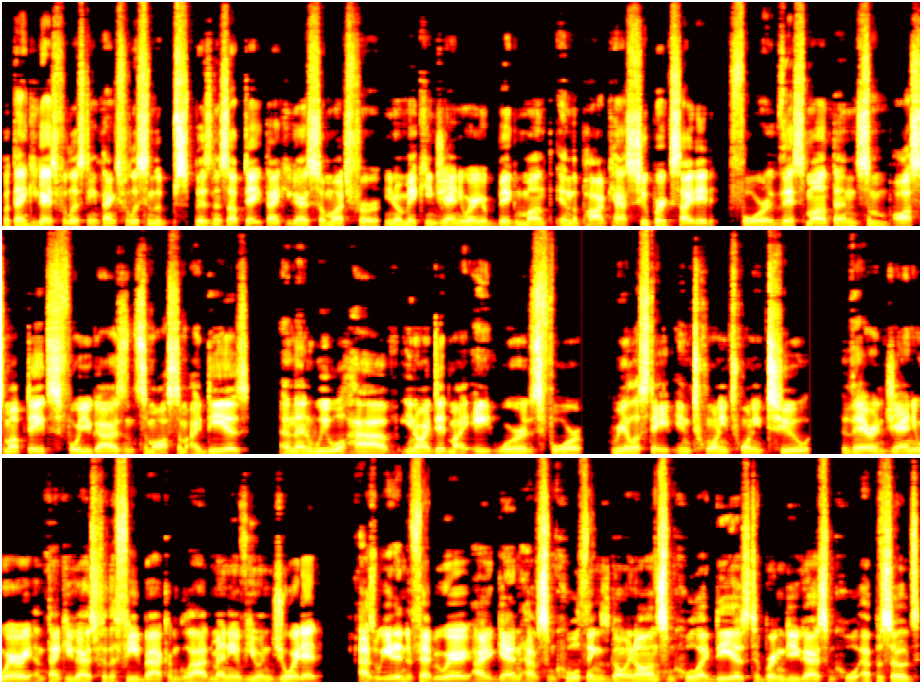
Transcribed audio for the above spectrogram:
But thank you guys for listening. Thanks for listening to this business update. Thank you guys so much for, you know, making January a big month in the podcast. Super excited for this month and some awesome updates for you guys and some awesome ideas. And then we will have, you know, I did my eight words for real estate in 2022 there in January. And thank you guys for the feedback. I'm glad many of you enjoyed it as we get into February, I again have some cool things going on, some cool ideas to bring to you guys, some cool episodes.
